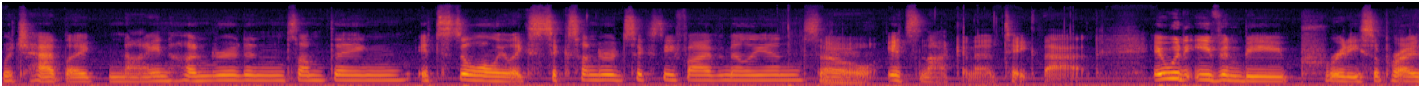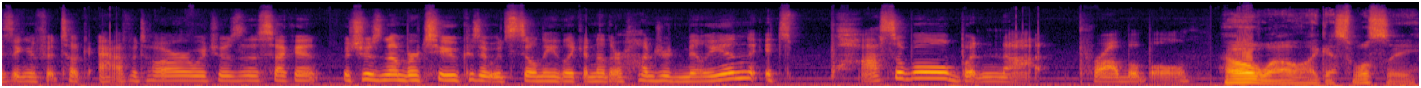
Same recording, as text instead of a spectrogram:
which had like nine hundred and something. It's still only like six hundred sixty-five million, so it's not gonna take that. It would even be pretty surprising if it took Avatar, which was the second, which was number two, because it would still need like another hundred million. It's possible, but not probable. Oh well, I guess we'll see.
